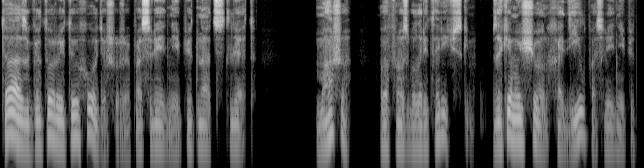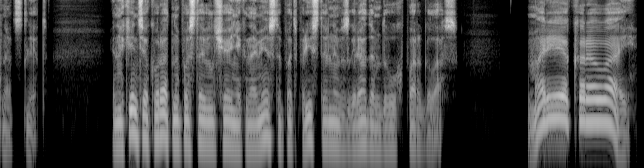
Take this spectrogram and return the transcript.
«Та, за которой ты ходишь уже последние пятнадцать лет». «Маша?» — вопрос был риторическим. «За кем еще он ходил последние пятнадцать лет?» Иннокентий аккуратно поставил чайник на место под пристальным взглядом двух пар глаз. «Мария Каравай!» —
